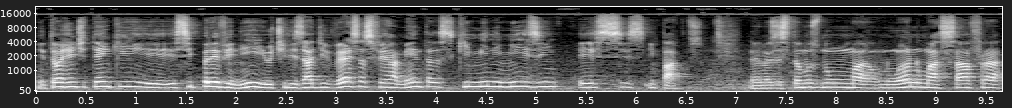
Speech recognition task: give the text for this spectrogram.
Então a gente tem que se prevenir e utilizar diversas ferramentas que minimizem esses impactos. Né? Nós estamos numa, num ano, uma safra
